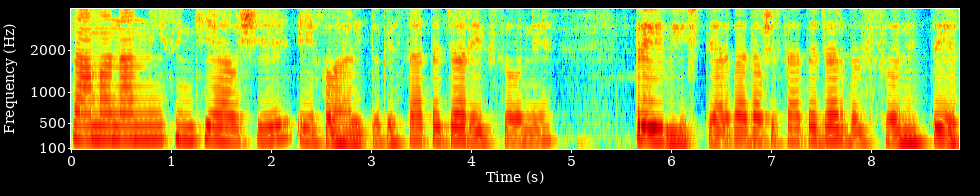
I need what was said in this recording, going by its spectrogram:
સામાનાની સંખ્યા આવશે એકવાળી તો કે સાત હજાર એકસો ને ત્રેવીસ, ત્યારબાદ આવશે સાત હજાર બસો ને તેર,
